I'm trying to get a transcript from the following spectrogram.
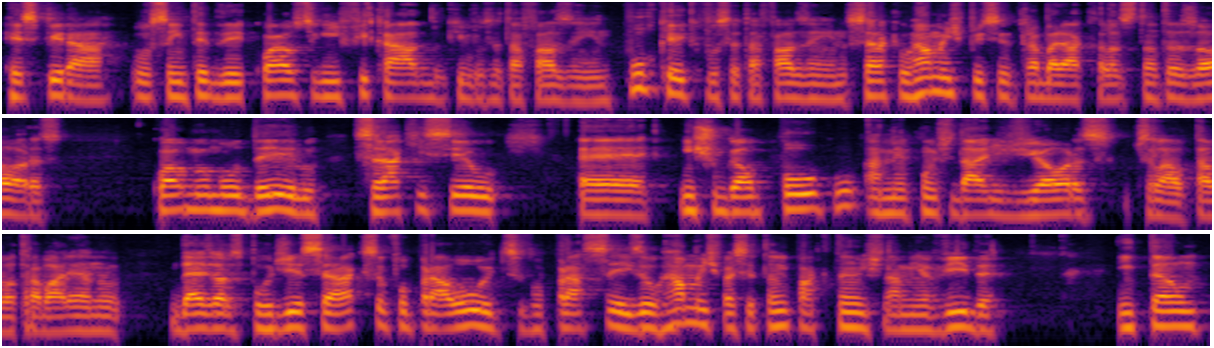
respirar, você entender qual é o significado do que você está fazendo, por que, que você está fazendo, será que eu realmente preciso trabalhar aquelas tantas horas, qual é o meu modelo, será que se eu é, enxugar um pouco a minha quantidade de horas, sei lá, eu estava trabalhando 10 horas por dia, será que se eu for para 8, se eu for para 6, eu realmente vai ser tão impactante na minha vida? Então,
